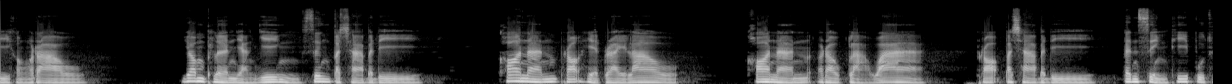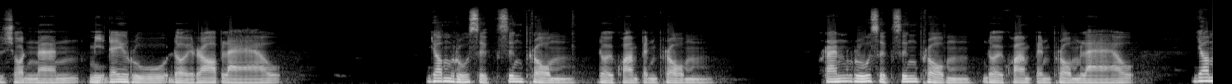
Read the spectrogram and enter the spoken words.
ดีของเรา ย่อมเพลินอย่างยิ่งซึ่งประชาบดี ข้อนั้นเพราะเหตุไรเล่า ข้อนั้นเรากล่าวว่า เพราะประชาบดีเป็นสิ่งที่ปุถุชนนั้นมิได้รู้โดยรอบแล้ว ย่อมรู้สึกซึ่งพรมโดยความเป็นพรม ครั้นรู้สึกซึ่งพรมโดยความเป็นพรมแล้ว ย่อม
